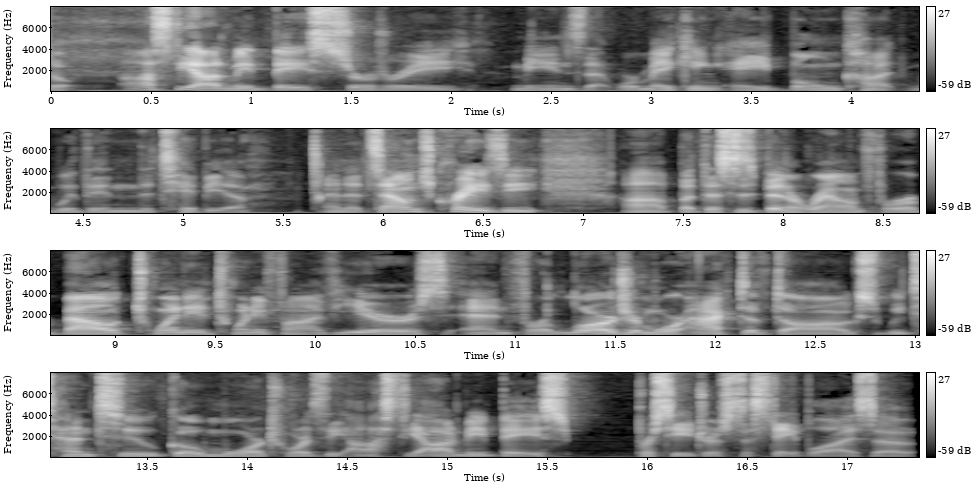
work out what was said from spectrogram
So, osteotomy based surgery means that we're making a bone cut within the tibia. And it sounds crazy, uh, but this has been around for about 20 to 25 years. And for larger, more active dogs, we tend to go more towards the osteotomy based procedures to stabilize a,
